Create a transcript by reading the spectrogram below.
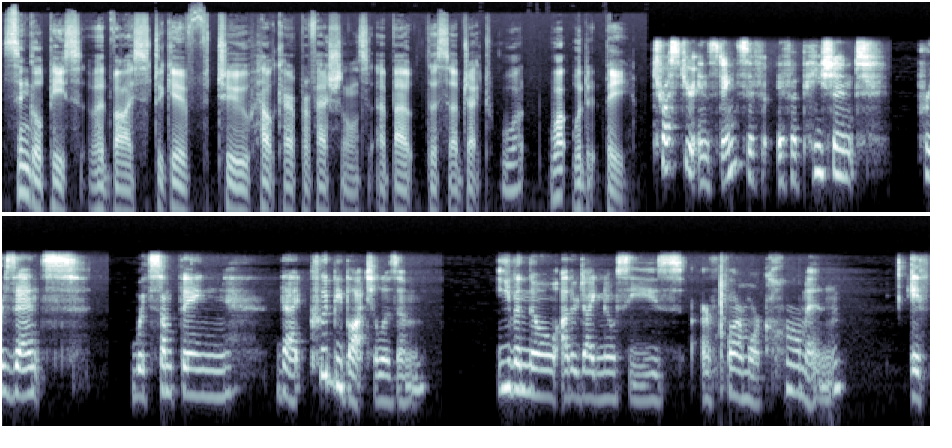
single piece of advice to give to healthcare professionals about the subject, what, what would it be? Trust your instincts. If, if a patient presents with something that could be botulism, even though other diagnoses are far more common, if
